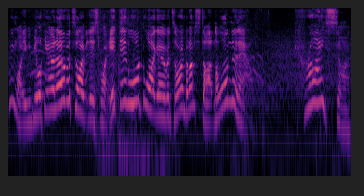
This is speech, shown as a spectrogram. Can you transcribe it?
We might even be looking at overtime at this rate. It didn't look like overtime, but I'm starting to wonder now. Christ oh, on a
